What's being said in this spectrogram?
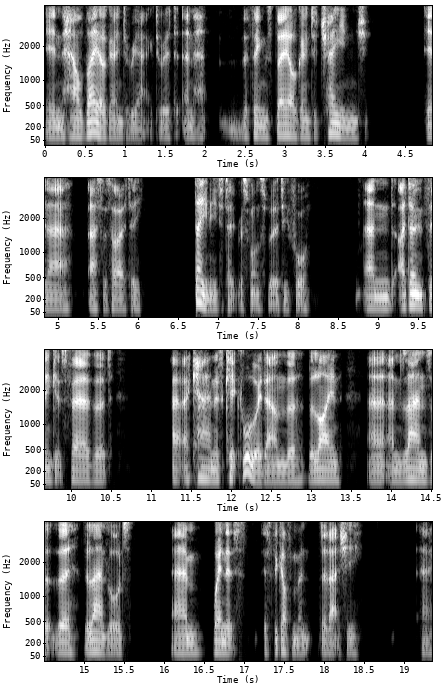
in how they are going to react to it and the things they are going to change in our, our society, they need to take responsibility for. And I don't think it's fair that a can is kicked all the way down the, the line uh, and lands at the, the landlords um, when it's it's the government that actually uh,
